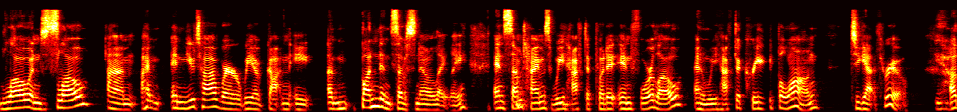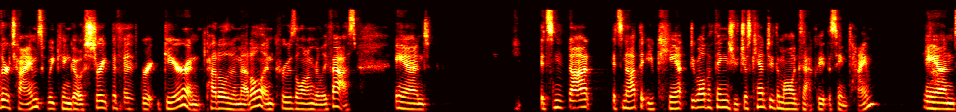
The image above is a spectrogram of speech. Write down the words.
low and slow. Um, I'm in Utah where we have gotten a abundance of snow lately, and sometimes we have to put it in for low and we have to creep along to get through. Yeah. Other times we can go straight to fifth gear and pedal to the metal and cruise along really fast. And it's not it's not that you can't do all the things, you just can't do them all exactly at the same time. Yeah. And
